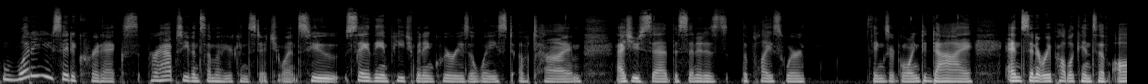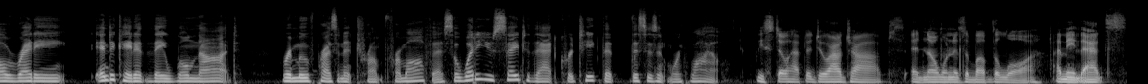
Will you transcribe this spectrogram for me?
What do you say to critics, perhaps even some of your constituents, who say the impeachment inquiry is a waste of time? As you said, the Senate is the place where things are going to die, and Senate Republicans have already indicated they will not remove President Trump from office. So, what do you say to that critique that this isn't worthwhile? We still have to do our jobs, and no one is above the law. I mean, that's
